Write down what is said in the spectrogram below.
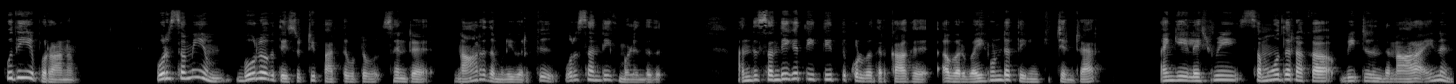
புதிய புராணம். ஒரு சமயம் பூலோகத்தை சுற்றி பார்த்துவிட்டு சென்ற நாரத முனிவருக்கு ஒரு சந்தேகம் எழுந்தது. அந்த சந்தேகத்தை தீர்த்துக் கொள்வதற்காக அவர் வைகுண்டத்தை நோக்கிச் சென்றார். அங்கே லட்சுமி சமோதரகா வீட்டிருந்த நாராயணன்.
